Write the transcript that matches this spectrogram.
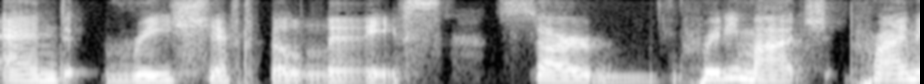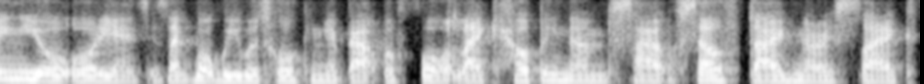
and reshift beliefs. So, mm. pretty much priming your audience is like what we were talking about before, like helping them self diagnose, like,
